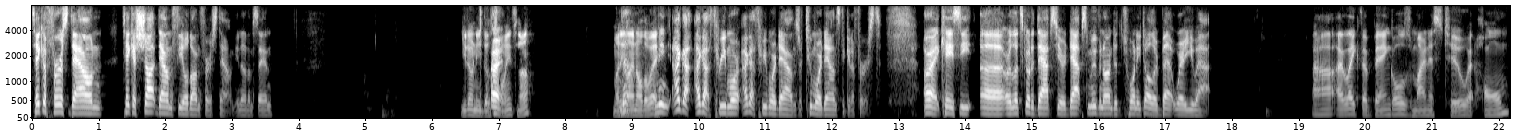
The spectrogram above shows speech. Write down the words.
take a first down, take a shot downfield on first down. You know what I'm saying? You don't need those all points, right. huh? Money no, line all the way. I mean, I got I got three more I got three more downs or two more downs to get a first. All right, Casey. Uh, or let's go to Daps here. Daps moving on to the twenty dollar bet. Where are you at? Uh, I like the Bengals minus two at home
